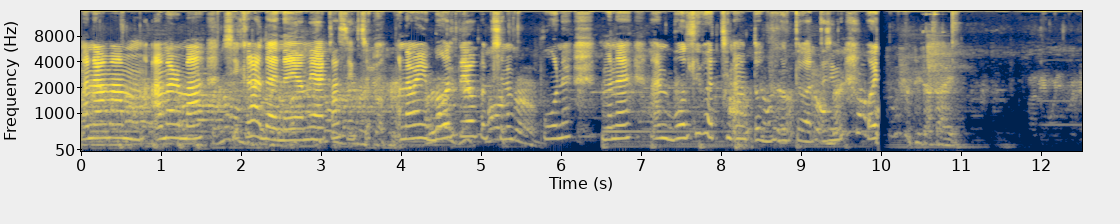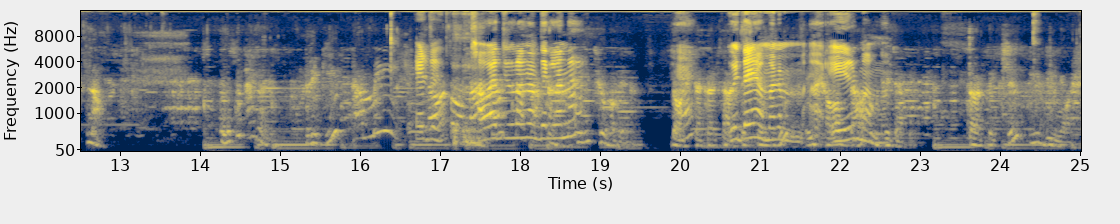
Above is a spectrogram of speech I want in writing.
মানে আমার আমার মা শেখা দেয় নাই। আমি একা শিখছি। মানে আমি বলতেও পারছি না। ফোনে মানে আমি বলতে পারছি না। তো বলতে পারতেছি না। খাওয়ার জন্য না দেখলে না? কিছু হবে না। দশ টাকার ওইটাই আমার এর মামা। Easy wash.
